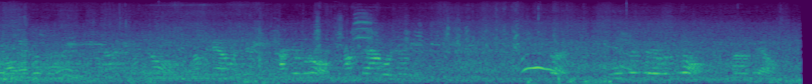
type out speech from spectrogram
송이버섯이 판매하고 있으니 가격으로 판매하고 있으니 공격을 해보시고 나가세요.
